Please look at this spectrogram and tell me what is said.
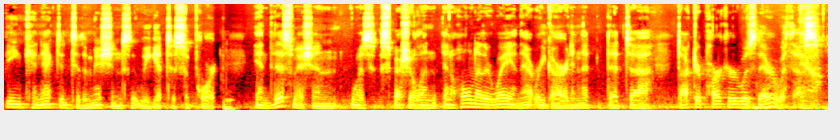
being connected to the missions that we get to support. And this mission was special in, in a whole nother way in that regard, in that, that uh, Dr. Parker was there with us. Yeah.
